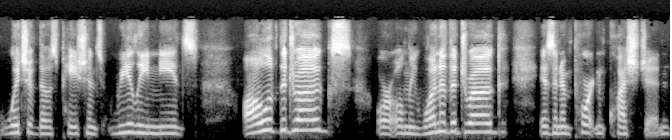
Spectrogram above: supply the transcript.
which of those patients really needs all of the drugs or only one of the drug is an important question.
